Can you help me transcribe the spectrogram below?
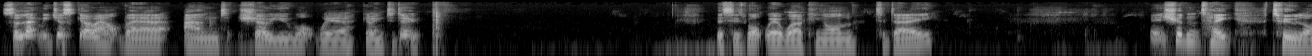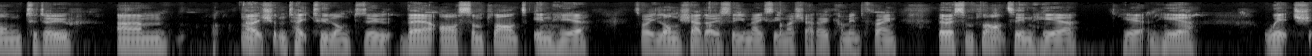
So let me just go out there and show you what we're going to do. This is what we're working on today. It shouldn't take too long to do. Um, no, it shouldn't take too long to do. There are some plants in here. Sorry, long shadow, so you may see my shadow come into frame. There are some plants in here, here and here, which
